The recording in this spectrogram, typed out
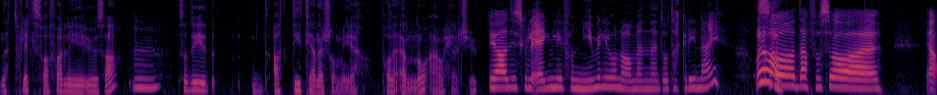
Netflix, i hvert fall i USA. Mm. Så de, at de tjener så mye på det ennå, er jo helt sjukt. Ja, de skulle egentlig få 9 millioner, men eh, da takker de nei. Å ja. Så derfor så eh, Ja,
